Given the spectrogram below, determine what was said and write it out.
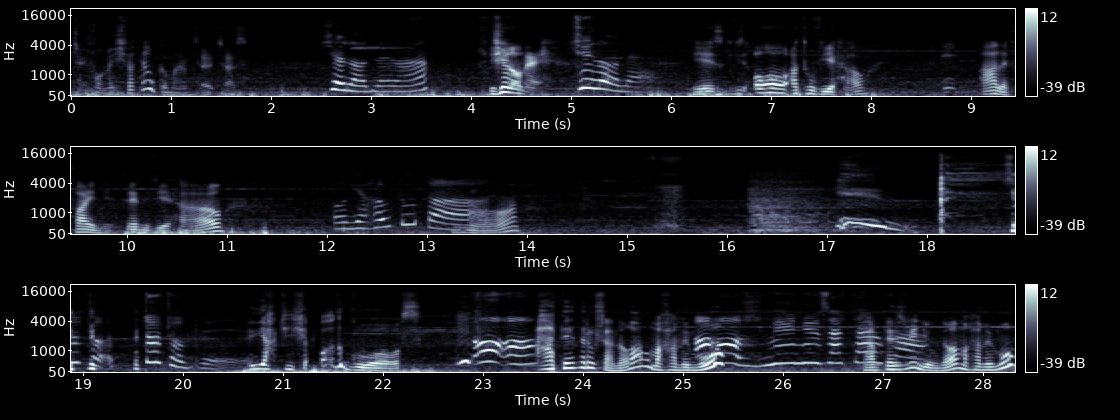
Czerwone światełko mają cały czas. Zielone ma? Zielone! Zielone. Jest gwiz... O, a tu wjechał. Ale fajnie, ten wjechał. O, jechał tutaj. No. Co to? Co to był? Jakiś odgłos. O, o. A ten rusza, no, machamy mu. O, zmienił zaczęła. Tamten zmienił, no, machamy mu.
